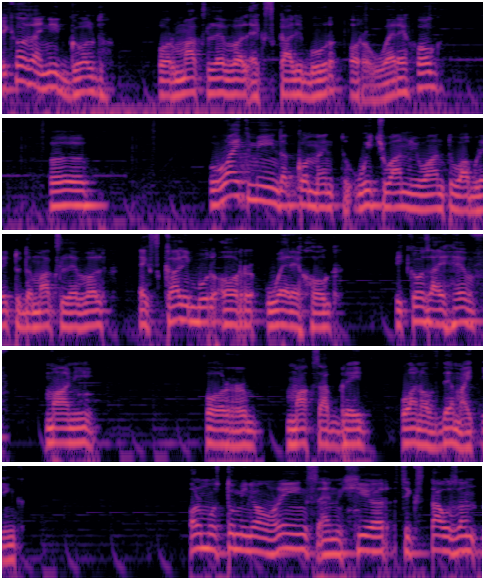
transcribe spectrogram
because I need gold for max level Excalibur or Werehog. Uh, write me in the comment which one you want to upgrade to the max level Excalibur or Werehog because I have money for max upgrade one of them I think almost 2 million rings and here 6000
